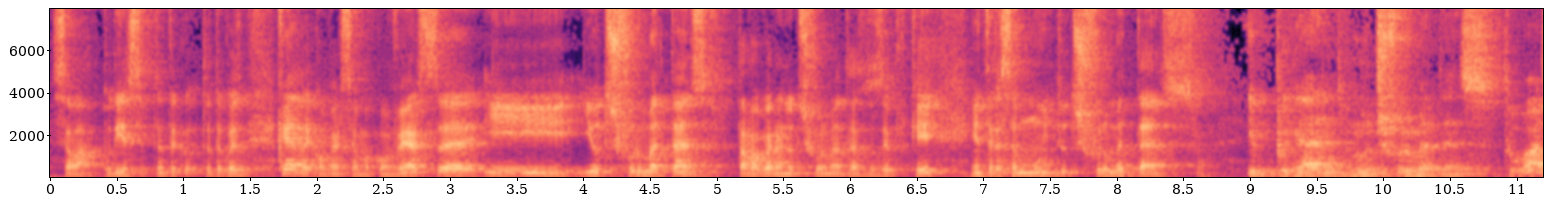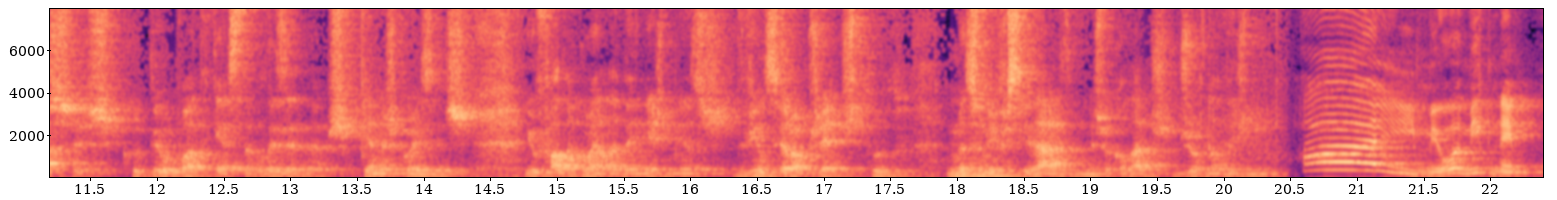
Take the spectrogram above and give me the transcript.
sei lá, podia ser tanta, tanta coisa. Cada conversa é uma conversa e, e o desformatanço, estava agora no desformatanço, não sei porquê, interessa muito o desformatanço. E pegando no desformatanço, tu achas que o teu podcast, A Beleza das Pequenas Coisas, e o Fala Com Ela da Inês Menezes, deviam ser objetos de estudo nas universidades, nas faculdades de jornalismo? Ai, meu amigo, nem,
